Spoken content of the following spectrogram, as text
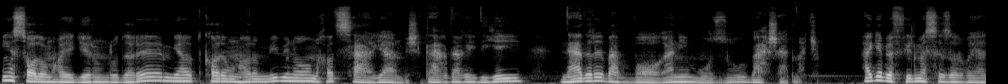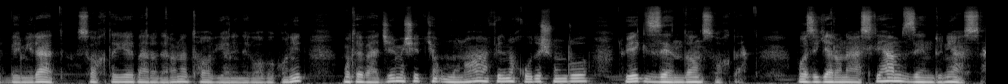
این سالن های گرون رو داره میاد کار اونها رو می‌بینه و می‌خواد سرگرم بشه. دغدغه دیگه ای نداره و واقعا این موضوع وحشتناکه. اگه به فیلم سزار باید بمیرد ساخته برادران تاویانی نگاه بکنید متوجه میشید که اونها هم فیلم خودشون رو تو یک زندان ساختن. بازیگران اصلی هم زندونی هستن.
